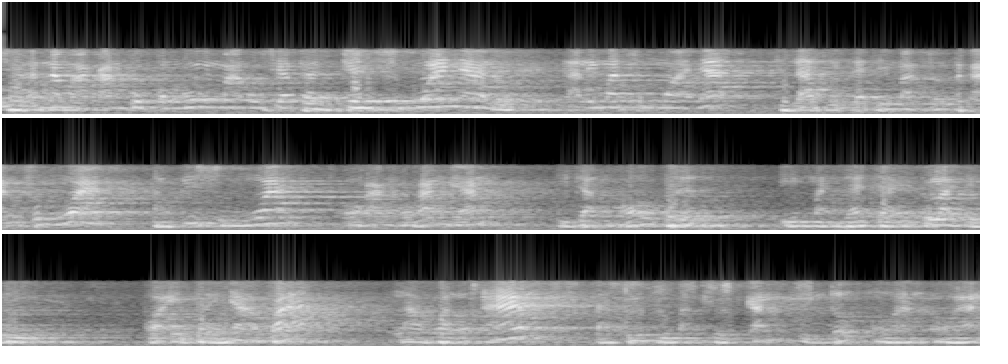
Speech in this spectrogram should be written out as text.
jahanam akan kupenuhi manusia dan jin semuanya loh. Kalimat semuanya jelas tidak dimaksudkan semua, tapi semua orang-orang yang tidak mau beriman saja. Itulah jadi kaidahnya apa? Lafal am tapi dimaksudkan untuk orang-orang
